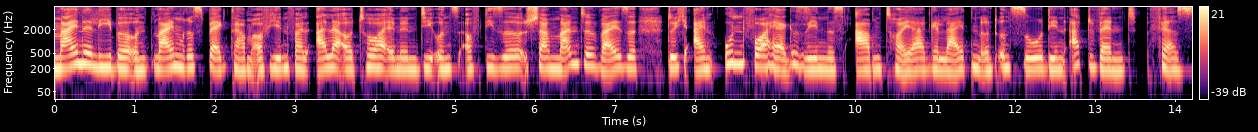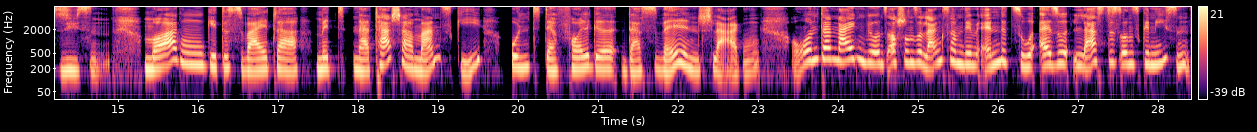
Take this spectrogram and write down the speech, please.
Meine Liebe und meinen Respekt haben auf jeden Fall alle Autorinnen, die uns auf diese charmante Weise durch ein unvorhergesehenes Abenteuer geleiten und uns so den Advent versüßen. Morgen geht es weiter mit Natascha Mansky und der Folge Das Wellenschlagen. Und dann neigen wir uns auch schon so langsam dem Ende zu, also lasst es uns genießen.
